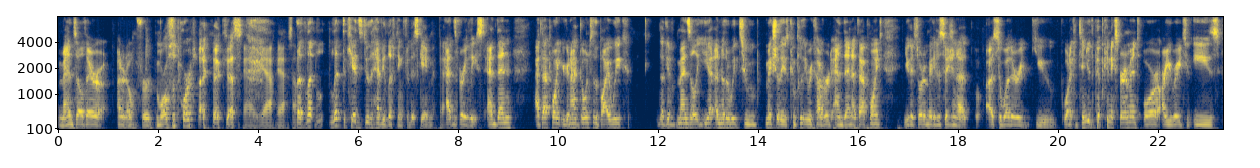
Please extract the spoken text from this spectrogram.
Manziel there. I don't know for moral support, I guess. Uh, yeah, yeah. But let let the kids do the heavy lifting for this game Yeah. at the very least, and then at that point you're gonna go into the bye week. They'll give Manziel yet another week to make sure that he's completely recovered, and then at that point you can sort of make a decision at, as to whether you want to continue the Pipkin experiment or are you ready to ease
